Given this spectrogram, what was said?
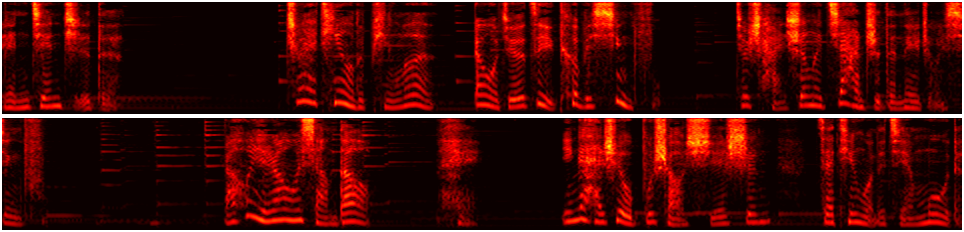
人间值得。这位听友的评论让我觉得自己特别幸福。就产生了价值的那种幸福，然后也让我想到，嘿，应该还是有不少学生在听我的节目的，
